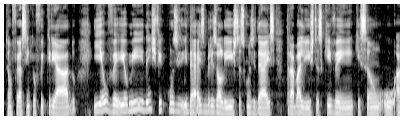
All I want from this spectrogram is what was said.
Então foi assim que eu fui criado e eu vejo, eu me identifico com os ideais brisolistas, com os ideais trabalhistas que vêm, que são o, a,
